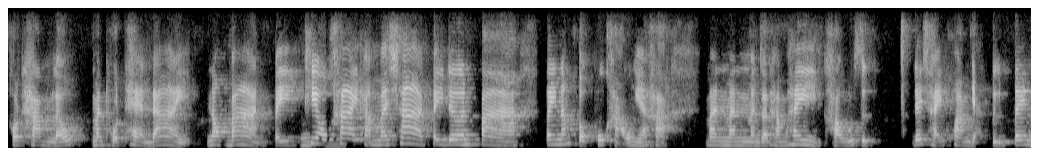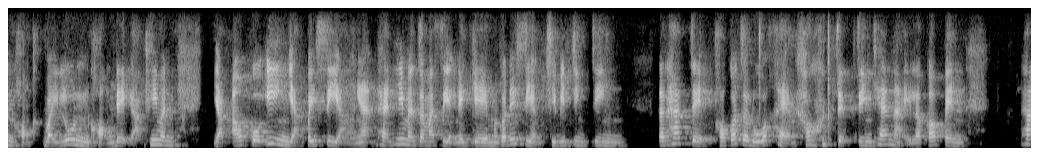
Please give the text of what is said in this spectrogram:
เขาทำแล้วมันทดแทนได้นอกบ้าน ไปเที่ยวค่ายธรรมชาติ ไปเดินป่า ไปน้ำตกภูเขาอย่างเงี้ยค่ะ มันมันมันจะทำให้เขารู้สึกได้ใช้ความอยากตื่นเต้นของวัยรุ่นของเด็กอะที่มันอยากเอาโกอิงอยากไปเสี่ยงเนี้ยแทนที่มันจะมาเสี่ยงในเกมมันก็ได้เสี่ยงชีวิตจริง ๆ แต่ถ้าเจ็บเขาก็จะรู้ว่าแขนเขาเจ็บจริงแค่ไหน แล้วก็เป็นถ้า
